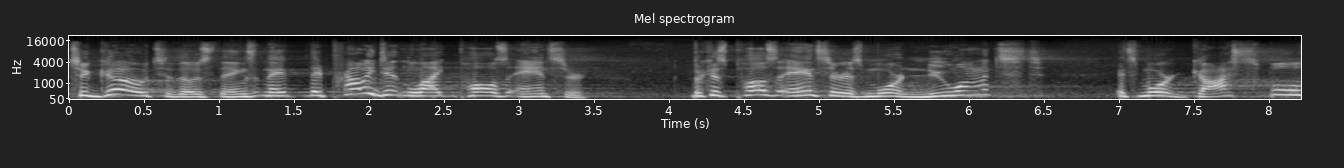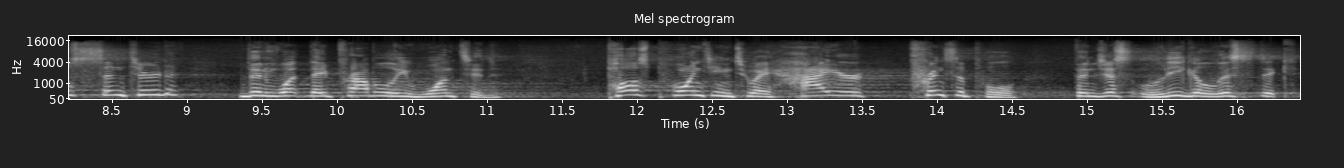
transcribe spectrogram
to go to those things. And they, they probably didn't like Paul's answer because Paul's answer is more nuanced, it's more gospel centered than what they probably wanted. Paul's pointing to a higher principle than just legalistic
